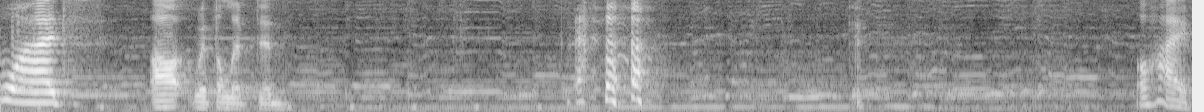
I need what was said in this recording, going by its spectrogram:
What? Oh, with the Lipton. oh, hi.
